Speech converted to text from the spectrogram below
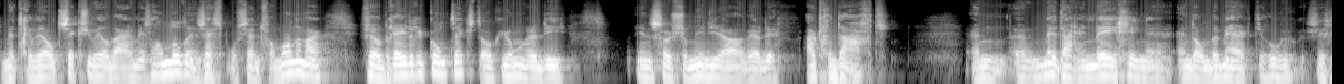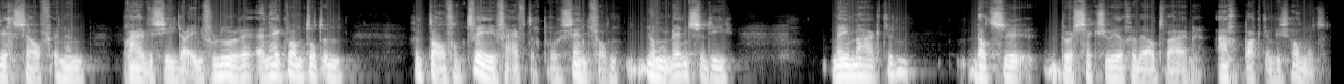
met geweld seksueel waren mishandeld en 6% van mannen, maar veel bredere context, ook jongeren die in social media werden uitgedaagd en uh, met daarin meegingen en dan bemerkten hoe ze zichzelf en hun privacy daarin verloren. En hij kwam tot een getal van 52% van jonge mensen die meemaakten dat ze door seksueel geweld waren aangepakt en mishandeld.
